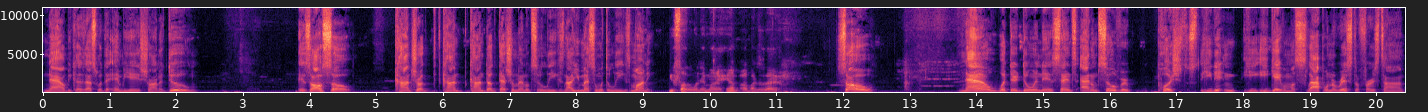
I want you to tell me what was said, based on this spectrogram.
now because that's what the NBA is trying to do is also conduct con, conduct detrimental to the league 'cause now you're messing with the league's money. You fucking with their money. Yep, I was about to say. So now what they're doing is since Adam Silver pushed, he didn't he he gave him a slap on the wrist the first time.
